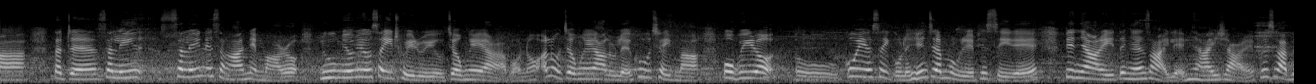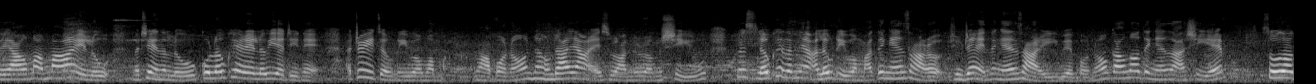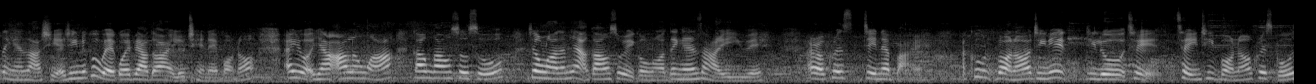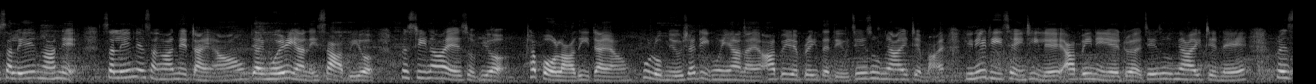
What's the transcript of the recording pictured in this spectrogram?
တက်တန်း14 14နှစ်15နှစ်မှာတော့လူမျိုးမျိုးစိတ်ထွေတွေကိုကြုံခဲ့ရတာပေါ့နော်အဲ့လိုကြုံခဲ့ရလို့လေအခုအချိန်မှာပို့ပြီးတော့ဟိုကိုယ့်ရဲ့စိတ်ကိုလည်းရင့်ကျက်မှုတွေဖြစ်စေတယ်ပညာတွေသင်ခန်းစာတွေလည်းအများကြီးရတယ် Chris ကဘယ်အောင်မှမှားတယ်လို့မထင်သလိုကိုလောက်ခဲ့တဲ့လုပ်ရက်တွေနဲ့အတွေ့အကြုံတွေပေါ်မှာမှာပေါ့နော်နောင်တရတယ်ဆိုတာမျိုးတော့မရှိဘူး Chris လောက်ခဲ့သမျှအလုပ်တွေပေါ်မှာသင်ခန်းစာတော့ယူတဲ့သင်ခန်းစာတွေကြီးပဲပေါ့နော်ကောင်းသောသင်ခန်းစာရှိရဲ့ စိုးသောသင်ခန်းစာရှိအရင်တစ်ခုပဲကွဲပြားသွားတယ်လို့ထင်တယ်ပေါ့နော်အဲ့တော့အရာအလုံးကကောင်းကောင်းဆိုးဆိုးကြုံလာသမျှအကောင်းဆိုးတွေအကုန်လုံးသင်ခန်းစာတွေကြီးပဲအဲ့တော့ Chris ချိန်နေပါတယ် အခုပေါ့နော်ဒီနေ့ဒီလိုချိန်ချိန်ထိပေါ့နော် Chris ကို14 5နှစ်14နှစ်15နှစ်တိုင်အောင်ပြိုင်ပွဲတွေကနေစပြီးတော့ Christina ရဲ့ဆိုပြီးတော့ထပ်ပေါ်လာသည့်တိုင်အောင်ခုလိုမျိုးရက်တီခွင့်ရနိုင်အောင်အားပေးတဲ့ပရိသတ်တွေကိုကျေးဇူးအများကြီးတင်ပါတယ်ဒီနေ့ဒီချိန်ထိလည်းအားပေးနေတဲ့အတွက်ကျေးဇူးအများကြီးတင်တယ် Chris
